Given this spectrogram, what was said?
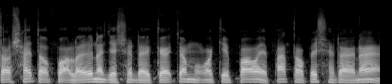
tàu sái tàu bỏ lỡ là chỉ sẽ đời cỡ cho một cái bao để bắt tàu bây sẽ đời nè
